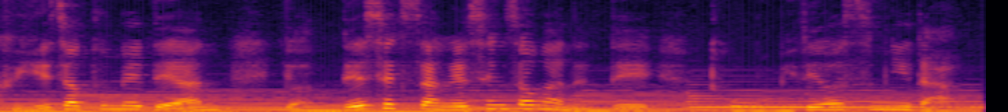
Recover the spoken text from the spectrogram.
그의 작품에 대한 연대 색상을 생성하는 데 도움이 되었습니다.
